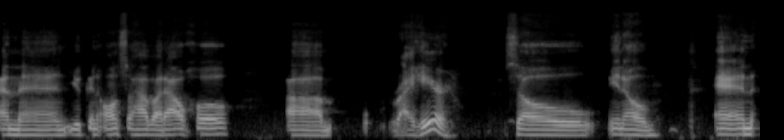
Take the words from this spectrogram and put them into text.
And then you can also have Araujo um, right here, so, you know, and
